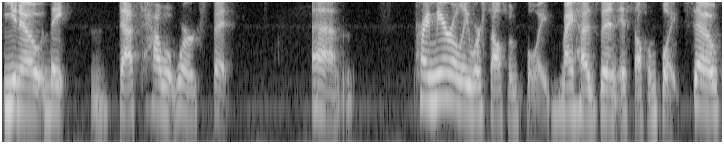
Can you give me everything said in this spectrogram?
you know they that's how it works. But um primarily we're self-employed. My husband is self-employed. So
